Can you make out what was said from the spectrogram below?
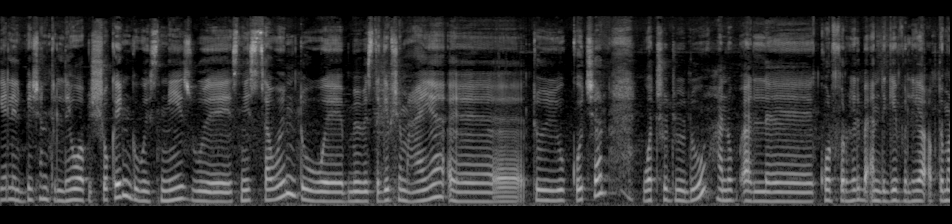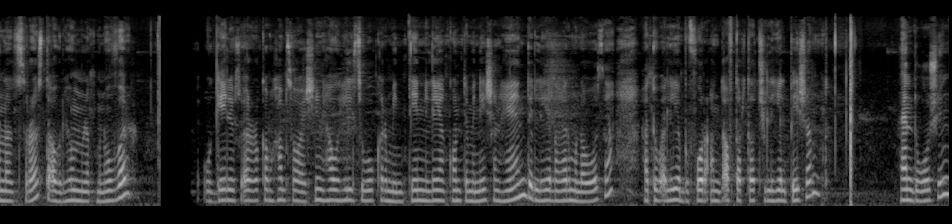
جالي البيشنت اللي هو بالشوكينج وسنيز وسنيز ساوند وما بيستجيبش معايا to your question what should you do هنبقى ال call for help and give اللي هي abdominal thrust أو ال Heimlich maneuver وجالي سؤال رقم خمسة وعشرين. how health worker maintain اللي هي contamination hand اللي هي الغير ملوثة؟ هتبقى اللي هي before and after touch اللي هي ال patient hand washing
